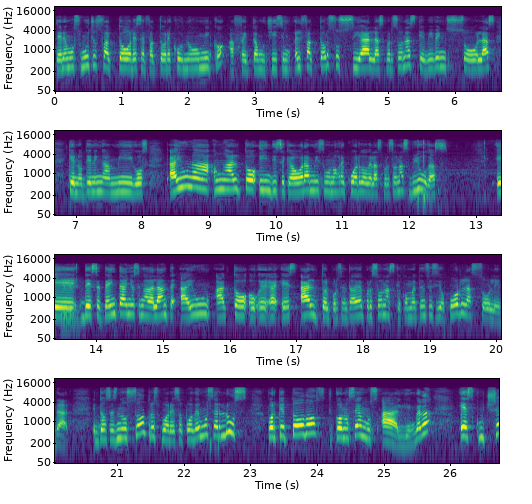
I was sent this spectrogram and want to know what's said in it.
Tenemos muchos factores, el factor económico afecta muchísimo, el factor social, las personas que viven solas, que no tienen amigos. Hay una, un alto índice que ahora mismo no recuerdo de las personas viudas, eh, de 70 años en adelante hay un acto, eh, eh, es alto el porcentaje de personas que cometen suicidio por la soledad. Entonces nosotros por eso podemos ser luz, porque todos conocemos a alguien, ¿verdad? Escuchar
